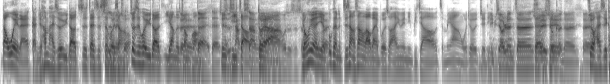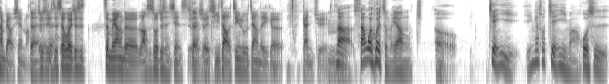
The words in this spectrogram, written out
到未来，感觉他们还是会遇到这在这社会上，就是会遇到一样的状况，对对，就是提早，对啊，或者是永远也不可能，职场上老板也不会说啊，因为你比较怎么样，我就决定你比较认真，所以就可能最后还是看表现嘛，对，就是这社会就是这么样的，老实说就是很现实，对，所以提早进入这样的一个感觉。那三位会怎么样？呃，建议应该说建议嘛，或是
